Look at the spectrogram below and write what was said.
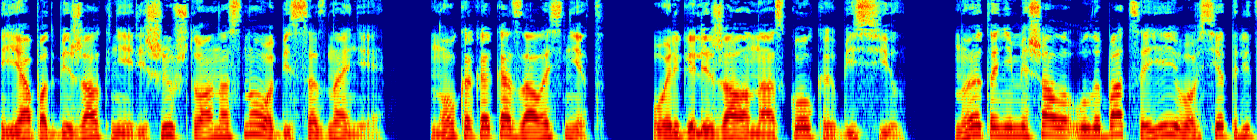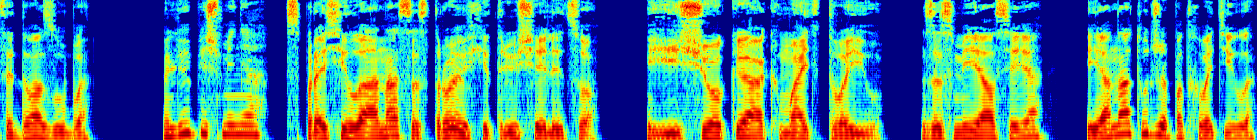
Я подбежал к ней, решив, что она снова без сознания. Но, как оказалось, нет. Ольга лежала на осколках без сил. Но это не мешало улыбаться ей во все 32 зуба. «Любишь меня?» – спросила она, состроив хитрющее лицо. «Еще как, мать твою!» – засмеялся я, и она тут же подхватила.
